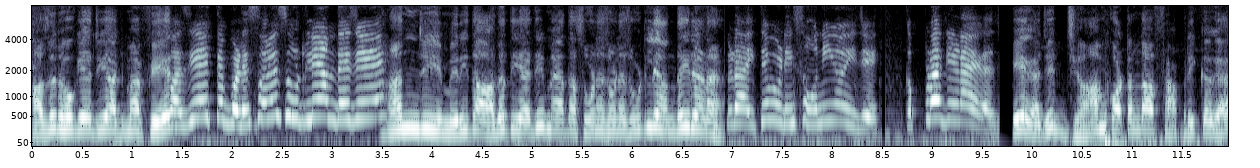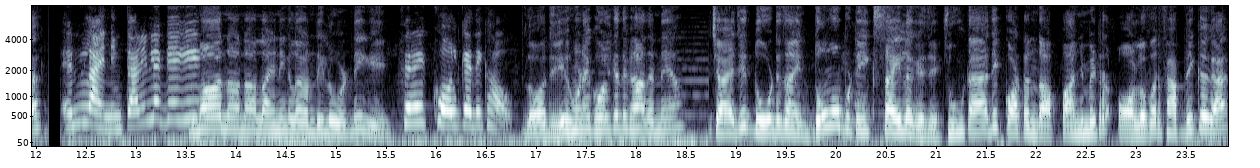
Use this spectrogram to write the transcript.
ਹਾਜ਼ਰ ਹੋ ਗਿਆ ਜੀ ਅੱਜ ਮੈਂ ਫੇਰ ਭਾਜੀ ਇਹ ਤੇ ਬੜੇ ਸੋਹਣੇ ਸੂਟ ਲਿਆਂਦੇ ਜੇ। ਹਾਂਜੀ ਮੇਰੀ ਤਾਂ ਆਦਤ ਹੀ ਹੈ ਜੀ ਮੈਂ ਤਾਂ ਸੋਹਣੇ ਸੋਹਣੇ ਸੂਟ ਲਿਆਂਦੇ ਹੀ ਰਹਿਣਾ ਹੈ। ਕਢਾਈ ਤੇ ਬੜੀ ਸੋਹਣੀ ਹੋਈ ਜੇ। ਕੱਪੜਾ ਕਿਹੜਾ ਹੈਗਾ ਜੀ? ਇਹ ਹੈਗਾ ਜੀ ਜਾਮ ਕਾਟਨ ਦਾ ਫੈਬਰਿਕ ਹੈਗਾ। ਇਹਨੂੰ ਲਾਈਨਿੰਗ ਤਾਂ ਨਹੀਂ ਲੱਗੇਗੀ? ਨਾ ਨਾ ਨਾ ਲਾਈਨਿੰਗ ਲਗਾਉਣ ਦੀ ਲੋੜ ਨਹੀਂ ਗੀ। ਫਿਰ ਇਹ ਖੋਲ ਕੇ ਦਿਖਾਓ। ਲੋ ਜੀ ਹੁਣੇ ਖੋਲ ਕੇ ਦਿਖਾ ਦਿੰਨੇ ਆ ਚਾਹੇ ਜੀ, ਦੋ ਡਿਜ਼ਾਈਨ ਦੋਵੇਂ ਬੁਟੀਕ ਸਟਾਈਲ ਹੈਗੇ ਜੀ। ਸੂਟ ਆਇਆ ਜੀ ਕਾਟਨ ਦਾ 5 ਮੀਟਰ 올 ਓਵਰ ਫੈਬਰਿਕ ਹੈਗਾ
